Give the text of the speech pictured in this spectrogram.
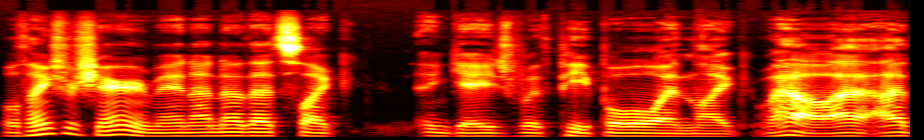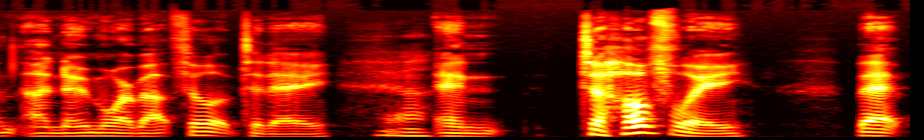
Well, thanks for sharing, man. I know that's like engaged with people and like, wow, I I, I know more about Phillip today, Yeah, and to hopefully that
